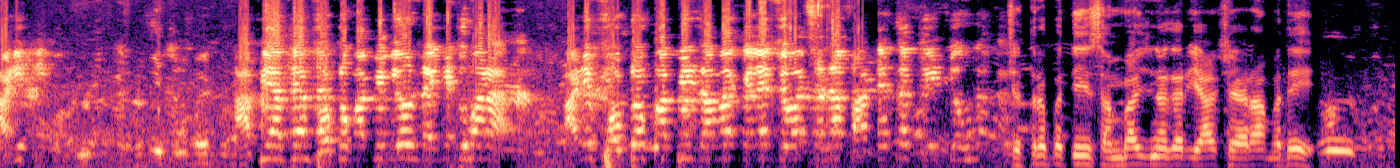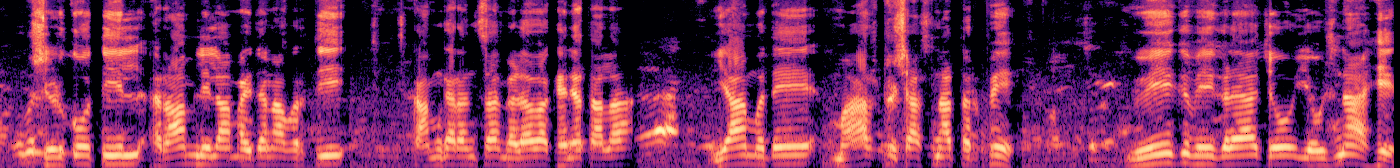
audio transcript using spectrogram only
आणि आपली आपल्या फोटोकॉपी घेऊन जायची तुम्हाला. आणि फोटोकॉपी जमा केल्याशिवाय सध्या पाट्याचा केक देऊ छत्रपती संभाजीनगर या शहरामध्ये शिडकोतील रामलीला मैदानावरती कामगारांचा मेळावा घेण्यात आला. यामध्ये महाराष्ट्र शासनातर्फे वेगवेगळ्या जो योजना आहेत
